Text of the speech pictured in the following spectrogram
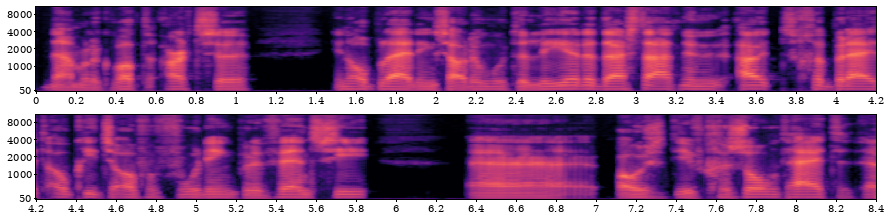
Namelijk wat artsen in opleiding zouden moeten leren. Daar staat nu uitgebreid ook iets over voeding, preventie, uh, positieve gezondheid. Uh,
